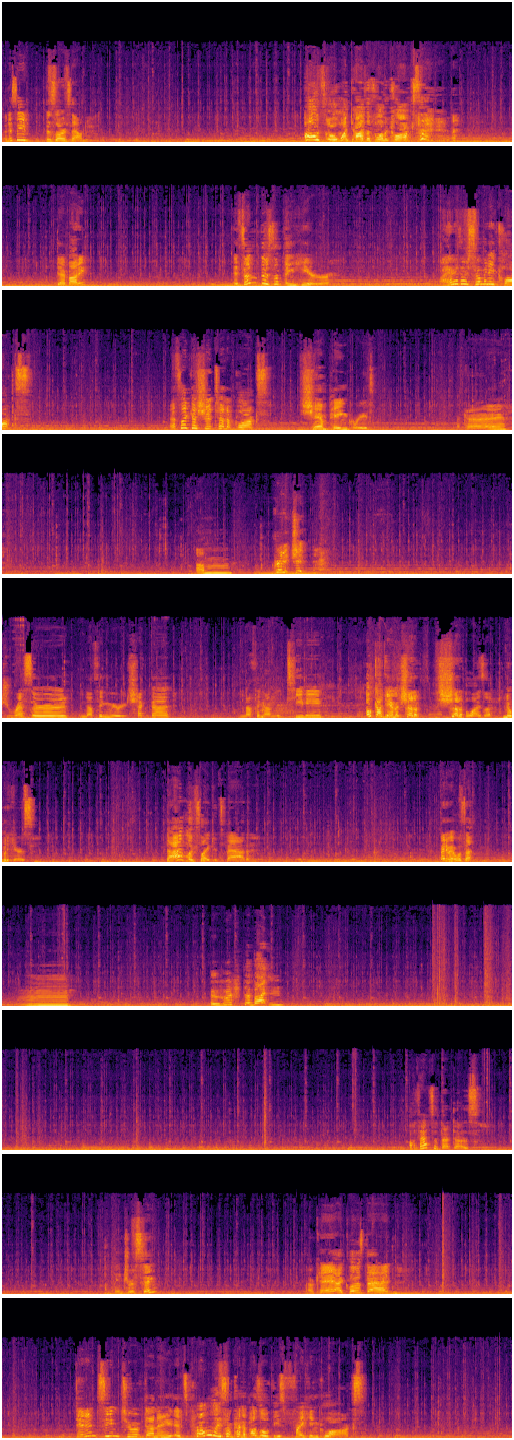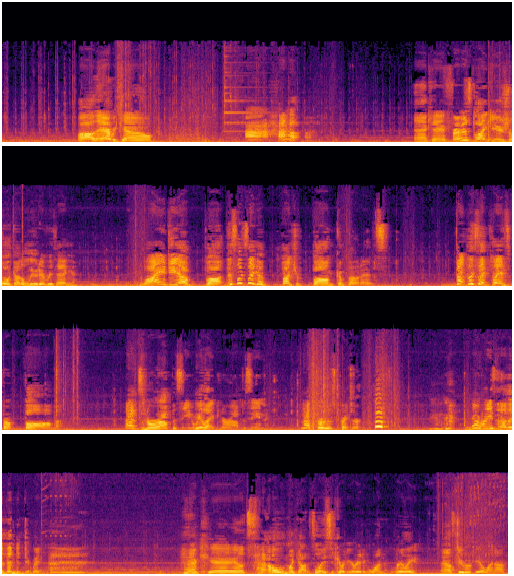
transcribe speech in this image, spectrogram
That is a bizarre sound. Oh, it's- oh my god, that's a lot of clocks. Dead body? It says that there's something here. Why are there so many clocks? That's like a shit ton of clocks. Champagne crate. Okay. Um, credit shit. Dresser, nothing. We already checked that. Nothing on the TV. Oh god damn it! Shut up! Shut up, Eliza. Nobody cares. That looks like it's bad. Wait a minute, what's that? Mmm. Who's the button? That's what that does. Interesting. Okay, I closed that. Didn't seem to have done any- it's probably some kind of puzzle with these freaking clocks. Oh, there we go. Aha! Okay, first, like usual, gotta loot everything. Why do you bomb? This looks like a bunch of bomb components. That looks like plans for a bomb. That's neuropozyne. We like neuropozyne. I'm gonna throw this printer. Boop! no reason other than to do it. Okay, let's. Oh my god, it's only security rating one. Really? Let's do reveal. Why not?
